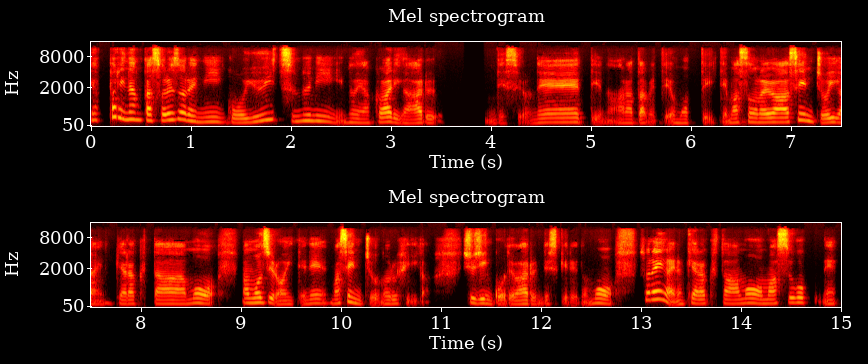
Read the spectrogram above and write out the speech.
やっぱりなんかそれぞれにこう唯一無二の役割があるですよねっていうのを改めて思っていて、まあ、それは船長以外のキャラクターも、まあ、もちろんいてね、まあ、船長のルフィが主人公ではあるんですけれども、それ以外のキャラクターも、まあ、すごくね、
